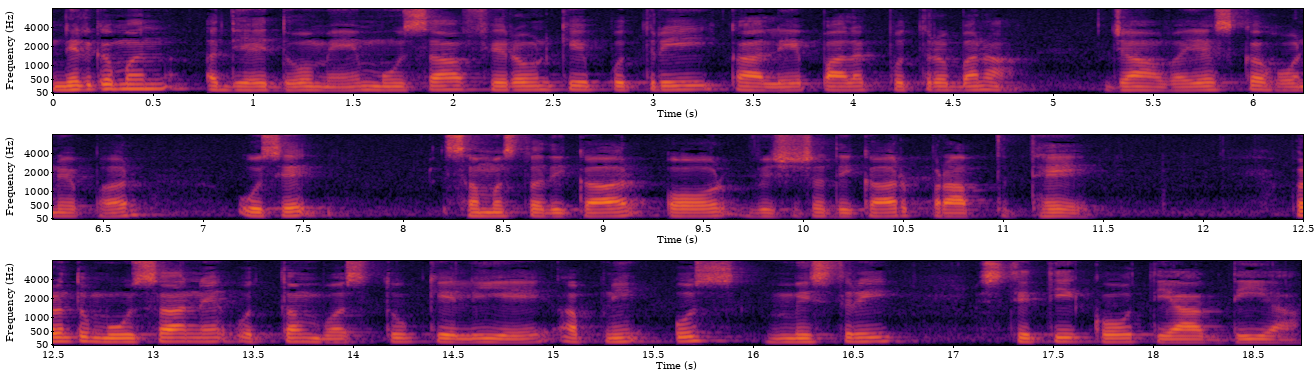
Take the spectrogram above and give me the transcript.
निर्गमन अध्याय दो में मूसा फिरौन की पुत्री का लेपालक पुत्र बना। जहाँ वयस्क होने पर उसे समस्त अधिकार और विशेषाधिकार प्राप्त थे। परंतु मूसा ने उत्तम वस्तु के लिए अपनी उस मिस्त्री स्थिति को त्याग दिया।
